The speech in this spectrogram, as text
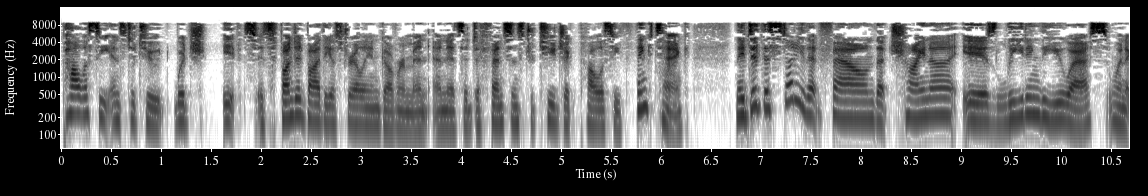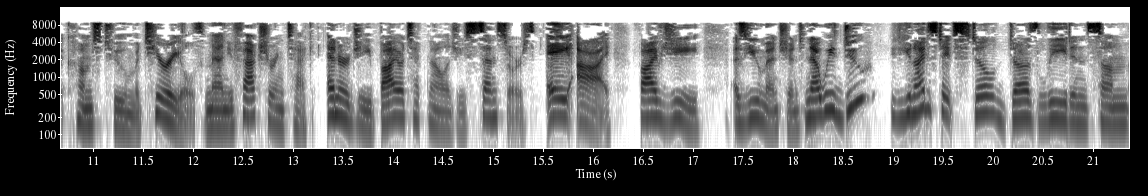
Policy Institute, which it's, it's funded by the Australian government and it's a defense and strategic policy think tank. They did this study that found that China is leading the U.S. when it comes to materials, manufacturing tech, energy, biotechnology, sensors, AI, 5G, as you mentioned. Now we do the United States still does lead in some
